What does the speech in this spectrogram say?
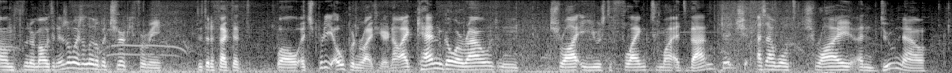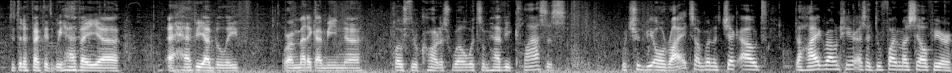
on Thunder Mountain is always a little bit tricky for me due to the fact that, well, it's pretty open right here. Now I can go around and try and use the flank to my advantage, as I will try and do now, due to the fact that we have a, uh, a heavy, I believe, or a medic, I mean, uh, close to the cart as well, with some heavy classes, which should be alright. So I'm going to check out the high ground here, as I do find myself here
